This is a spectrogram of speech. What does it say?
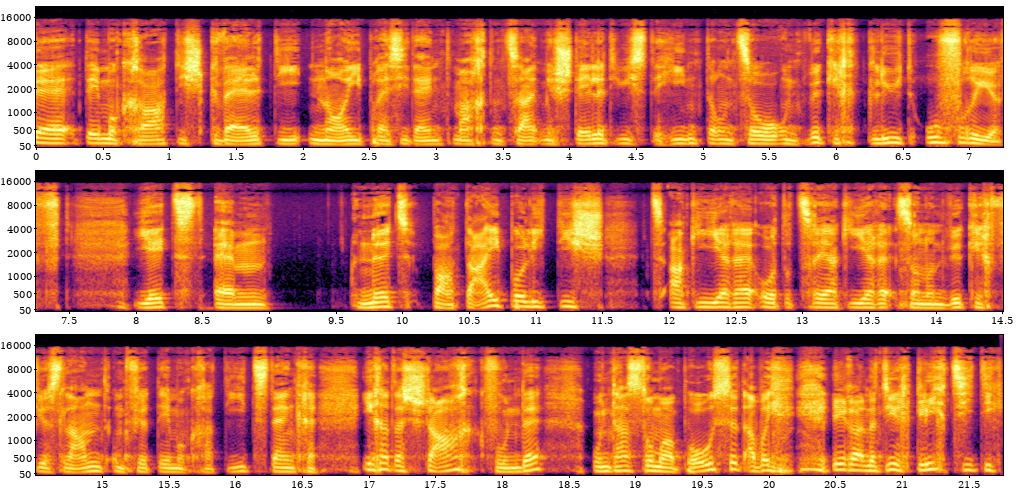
den demokratisch gewählte neue Präsident macht und sagt, wir stellen uns dahinter und so und wirklich die Leute aufruft, jetzt ähm, nicht parteipolitisch zu agieren oder zu reagieren, sondern wirklich fürs Land und für Demokratie zu denken. Ich habe das stark gefunden und habe es darum auch gepostet, aber ich, ich habe natürlich gleichzeitig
